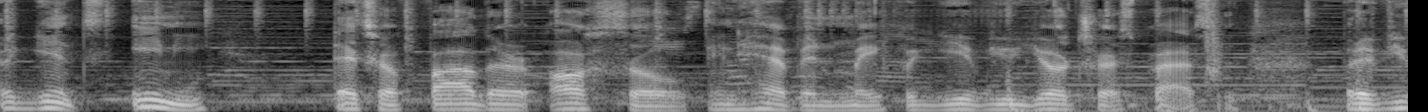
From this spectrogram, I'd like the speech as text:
against any that your Father also in heaven may forgive you your trespasses. But if you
